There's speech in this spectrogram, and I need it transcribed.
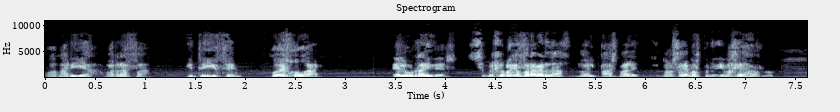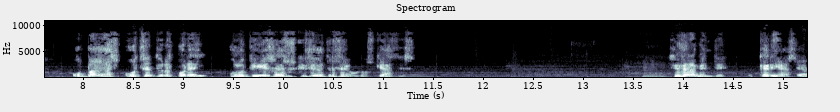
o a María, o a Rafa, y te dicen, puedes jugar el Riders. Si por ejemplo que fuera verdad, no el Pass, ¿vale? No lo sabemos, pero imaginaoslo. O pagas 80 euros por él, o lo tienes a la suscripción de 13 euros. ¿Qué haces? Hmm, Sinceramente, ¿qué harías? Qué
